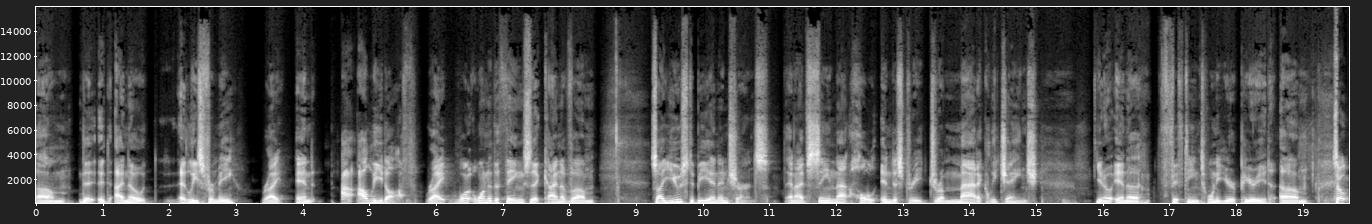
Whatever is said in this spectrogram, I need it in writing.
Um, that it, I know, at least for me, right? And I, I'll lead off, right? One, of the things that kind of, um, so I used to be in insurance, and I've seen that whole industry dramatically change. You know, in a 15, 20 year period. Um, So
